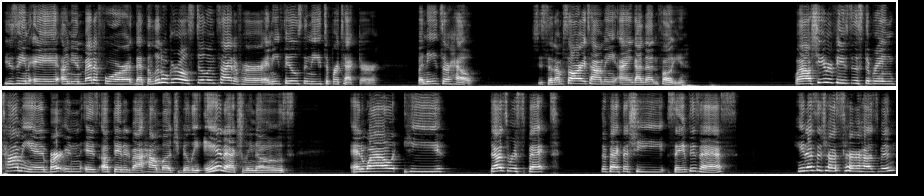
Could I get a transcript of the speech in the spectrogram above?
using a onion metaphor, that the little girl is still inside of her and he feels the need to protect her, but needs her help. She said, I'm sorry, Tommy. I ain't got nothing for you. While she refuses to bring Tommy in, Burton is updated about how much Billy Ann actually knows. And while he does respect the fact that she saved his ass. He doesn't trust her husband.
